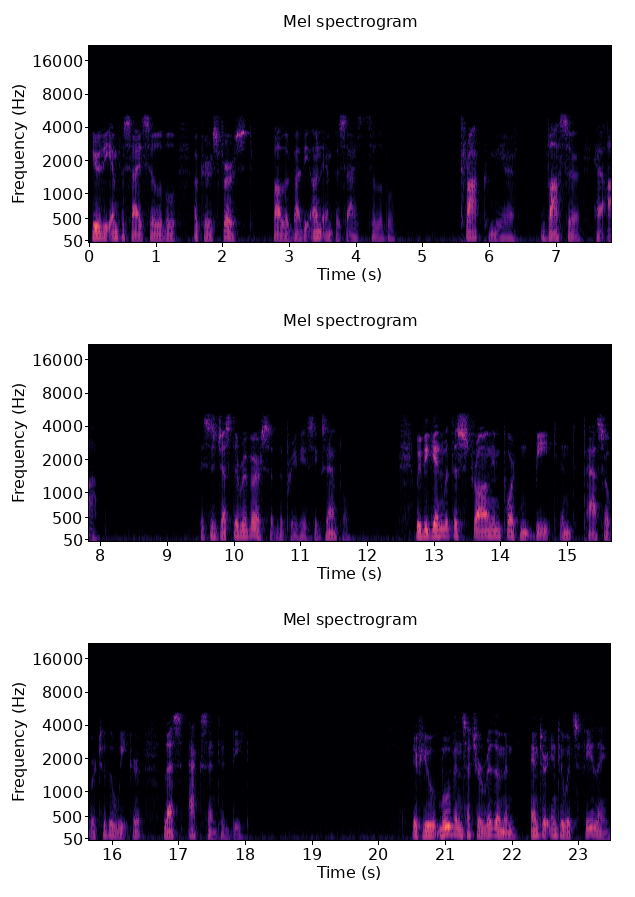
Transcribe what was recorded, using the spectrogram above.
Here the emphasized syllable occurs first, followed by the unemphasized syllable. Trag mir Wasser herab. This is just the reverse of the previous example. We begin with the strong, important beat and pass over to the weaker, less accented beat. If you move in such a rhythm and enter into its feeling,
